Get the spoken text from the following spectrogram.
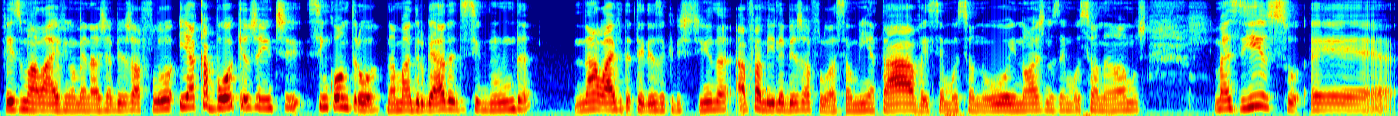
fez uma live em homenagem a Beija-Flor e acabou que a gente se encontrou na madrugada de segunda, na live da Tereza Cristina, a família Beija-Flor. A Selminha estava e se emocionou e nós nos emocionamos mas isso é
